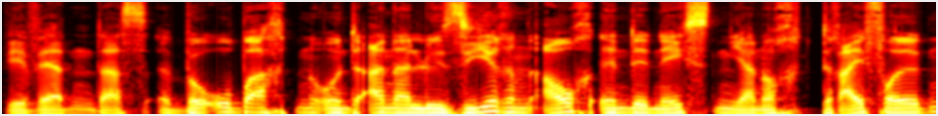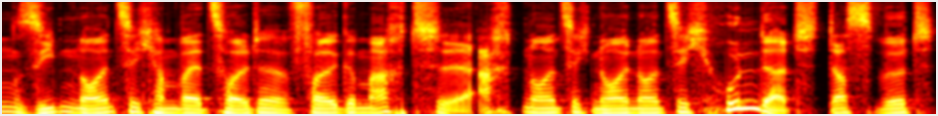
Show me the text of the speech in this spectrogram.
Wir werden das äh, beobachten und analysieren, auch in den nächsten ja noch drei Folgen. 97 haben wir jetzt heute voll gemacht, 98, 99, 100. Das wird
